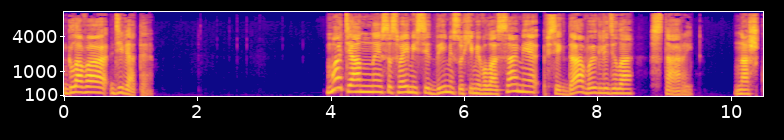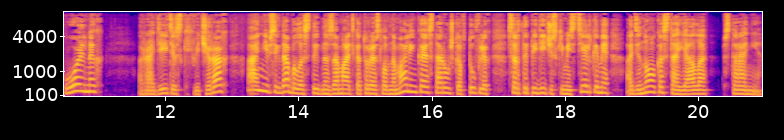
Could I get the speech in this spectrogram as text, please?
Глава девятая. Мать Анны со своими седыми сухими волосами всегда выглядела старой. На школьных, родительских вечерах Анне всегда было стыдно за мать, которая, словно маленькая старушка в туфлях с ортопедическими стельками, одиноко стояла в стороне.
